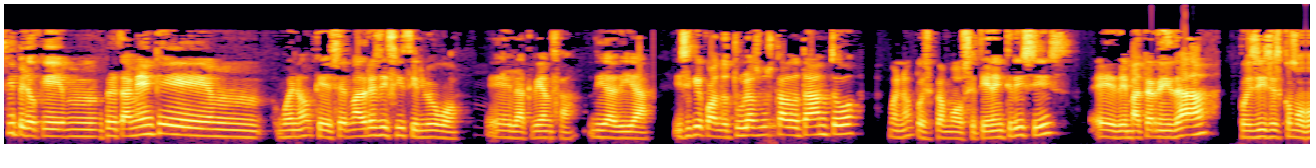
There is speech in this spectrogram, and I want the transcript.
sí, pero que, mm, pero también que, mm, bueno, que ser madre es difícil luego, eh, la crianza, día a día. Y sí que cuando tú lo has buscado tanto, bueno, pues como se tiene en crisis eh, de maternidad, pues dices como,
